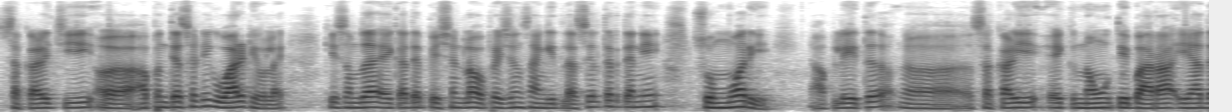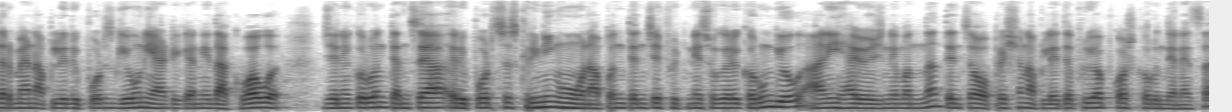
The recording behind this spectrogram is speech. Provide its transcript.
सकाळची आपण त्यासाठी एक वार ठेवला आहे की समजा एखाद्या पेशंटला ऑपरेशन सांगितलं असेल तर त्यांनी सोमवारी आपल्या इथं सकाळी एक नऊ ते बारा या दरम्यान आपले रिपोर्ट्स घेऊन या ठिकाणी दाखवावं जेणेकरून त्यांच्या रिपोर्ट्सचं स्क्रीनिंग होऊन आपण त्यांचे फिटनेस वगैरे करून घेऊ आणि ह्या योजनेमधनं त्यांचं ऑपरेशन आपल्या इथे फ्री ऑफ कॉस्ट करून देण्याचा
